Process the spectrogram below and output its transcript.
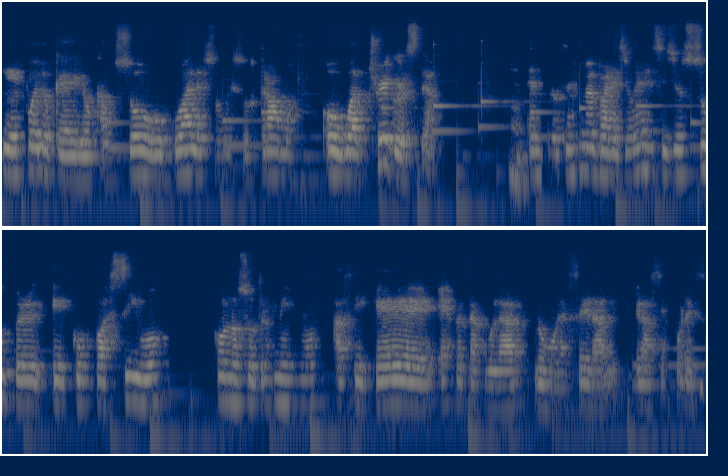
qué fue lo que lo causó o cuáles son esos traumas o what triggers them. Entonces me parece un ejercicio súper eh, compasivo con nosotros mismos, así que espectacular, lo voy a hacer, Ale. Gracias por eso.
